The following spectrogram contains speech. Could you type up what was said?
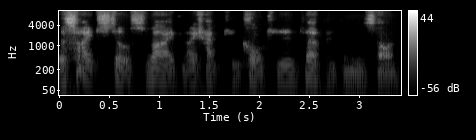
the sites still survive, like Hampton Court and Interpret and so on.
